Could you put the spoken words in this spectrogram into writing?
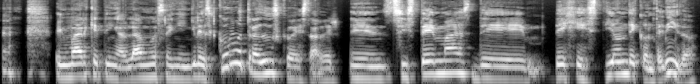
en marketing hablamos en inglés. ¿Cómo traduzco esto? A ver, sistemas de, de gestión de contenido,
